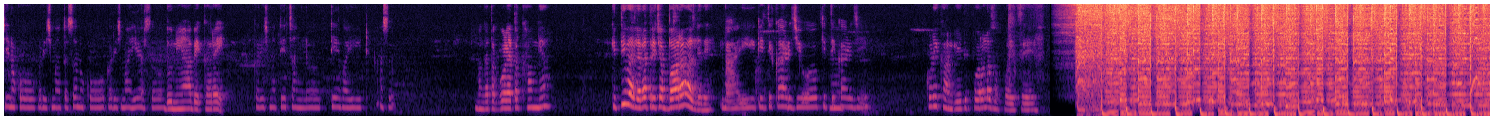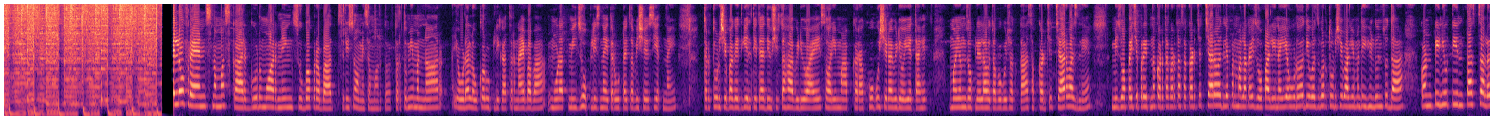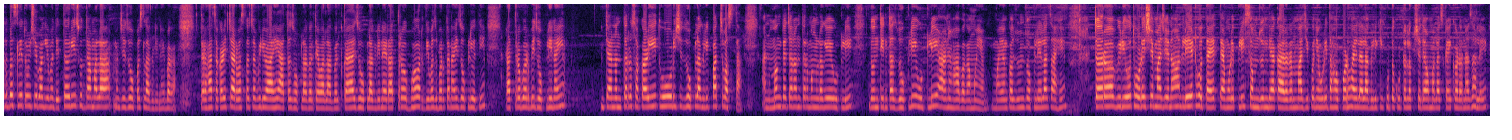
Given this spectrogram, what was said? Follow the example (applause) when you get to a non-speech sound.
ची नको करिश्मा तसं नको करिश्मा हे असं. दुनिया बेकार आहे. करिश्मा ते चांगलं ते वाईट असं. मग आता गोळ्या तर खाऊन घ्या. किती वाजले? रात्रीच्या बारा वाजले ते. बाई किती काळजी हो किती. काळजी. कुळी खाऊन घे? ते पोराला झोपवायचे हॅलो फ्रेंड्स नमस्कार. Good morning. शुभप्रभात. श्री स्वामी समर्थ. तर तुम्ही म्हणणार एवढ्या लवकर उठली का? तर नाही बाबा मुळात मी झोपलीच नाही तर उठायचा विषयच येत नाही. तर तुळशीबागेत गेलती त्या दिवशीचा हा व्हिडिओ आहे. सॉरी माफ करा. खूप उशिरा व्हिडिओ येत आहेत. मयंक झोपलेला होता बघू शकता. सकाळचे चार वाजले. मी झोपायचे प्रयत्न करता करता सकाळचे चार वाजले पण मला काही झोप आली नाही. एवढं दिवसभर तुळशीबागेमध्ये हिंडूनसुद्धा कंटिन्यू तीन तास चालत बसले तुळशीबागेमध्ये तरीसुद्धा मला म्हणजे झोपच लागली नाही बघा. तर हा सकाळी चार वाजताचा व्हिडिओ आहे. आता झोप लागल तेव्हा लागल. काय झोप लागली नाही? रात्रभर दिवसभर तर नाही झोपली होती. रात्रभर बी झोपली नाही. त्यानंतर सकाळी थोडीशी झोप लागली पाच वाजता. आणि मग त्याच्यानंतर मग लगे उठली दोन तीन तास झोपली उठली आणि हा बघा मयंक मयंक अजून झोपलेलाच आहे. तर व्हिडिओ थोडेसे माझे ना लेट होत आहेत त्यामुळे प्लीज समजून घ्या कारण माझी पण एवढी धावपळ व्हायला लागली की कुठं कुठं लक्ष द्यावं मलाच काही कळना झालं आहे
